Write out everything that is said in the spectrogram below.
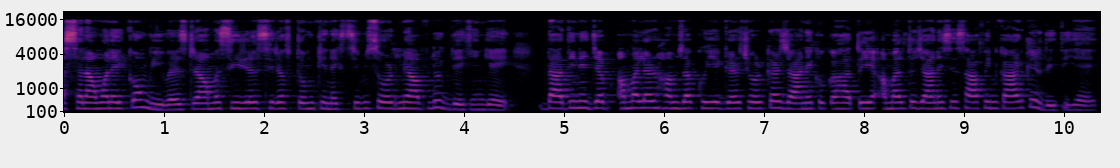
असलम वीवर्स ड्रामा सीरियल सिर्फ़ तुम के नेक्स्ट एपिसोड में आप लोग देखेंगे। दादी ने जब अमल और हमजा को ये घर छोड़कर जाने को कहा तो ये अमल तो जाने से साफ़ इनकार कर देती है,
